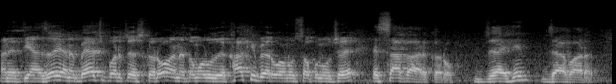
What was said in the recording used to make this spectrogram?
અને ત્યાં જઈ અને બેચ પરચેસ કરો, અને તમારું જે ખાખી પહેરવાનું સપનું છે, એ સાકાર કરો. જય હિન્દ, જય ભારત.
